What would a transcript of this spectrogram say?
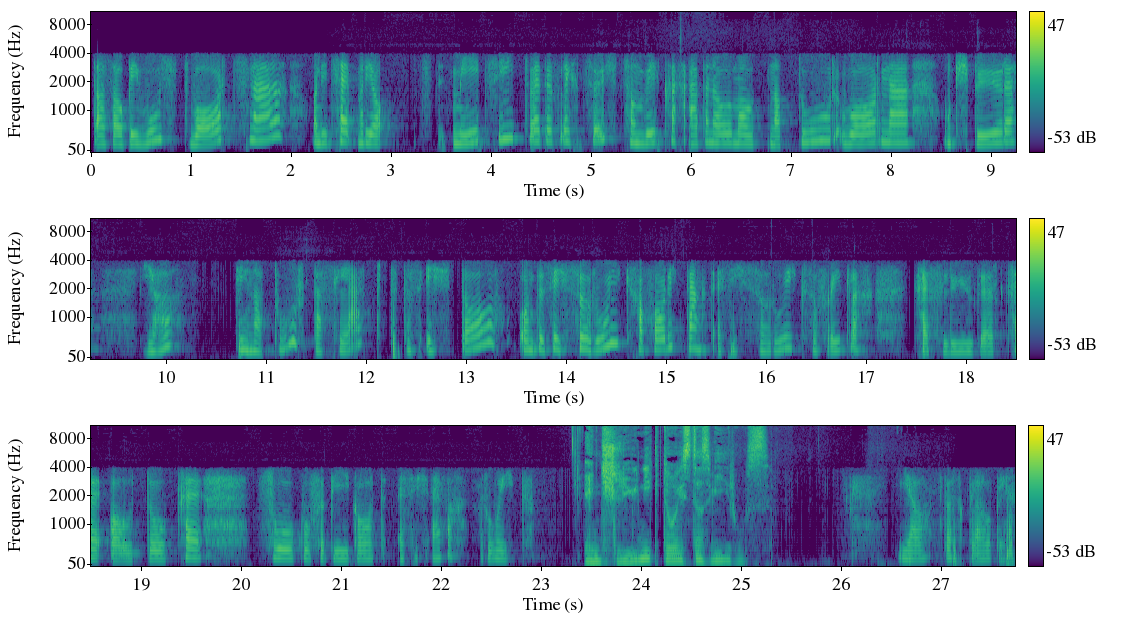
das auch bewusst wahrzunehmen. Und jetzt hat man ja mehr Zeit, weder vielleicht sonst, um wirklich eben auch mal die Natur wahrnehmen und spüren, ja, die Natur, das lebt, das ist da und es ist so ruhig. Ich habe vorhin gedacht, es ist so ruhig, so friedlich. Kein Flüger, kein Auto, kein Zug, der vorbeigeht. Es ist einfach ruhig. Entschleunigt uns das Virus? Ja, das glaube ich.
